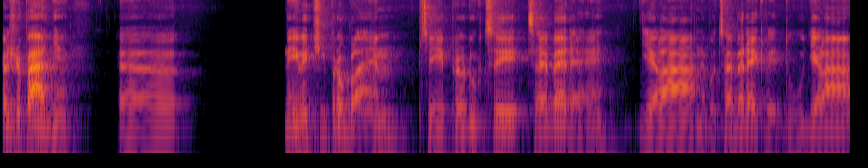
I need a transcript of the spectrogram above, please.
Každopádně, eh, největší problém při produkci CBD dělá, nebo CBD květů dělá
